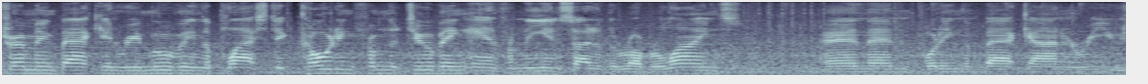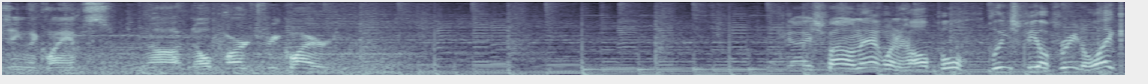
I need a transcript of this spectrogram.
trimming back and removing the plastic coating from the tubing and from the inside of the rubber lines and then putting them back on and reusing the clamps. No, no parts required. You guys found that one helpful. Please feel free to like,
